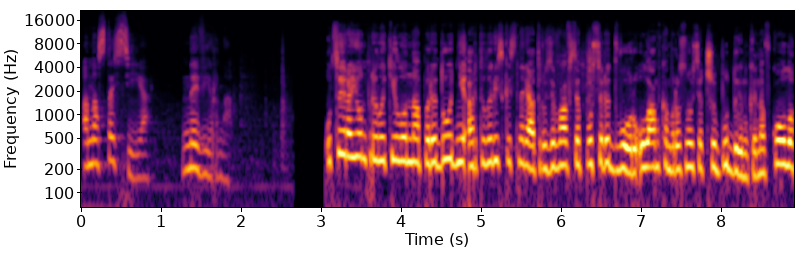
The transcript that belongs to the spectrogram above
Анастасія Невірна. У цей район прилетіло напередодні. Артилерійський снаряд розірвався посеред двору, уламками розносячи будинки навколо.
